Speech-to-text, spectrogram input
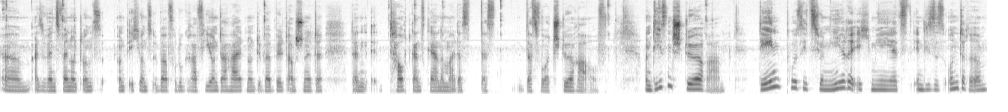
Ähm, also wenn Sven und uns und ich uns über Fotografie unterhalten und über Bildausschnitte, dann taucht ganz gerne mal das, das, das Wort Störer auf. Und diesen Störer, den positioniere ich mir jetzt in dieses untere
